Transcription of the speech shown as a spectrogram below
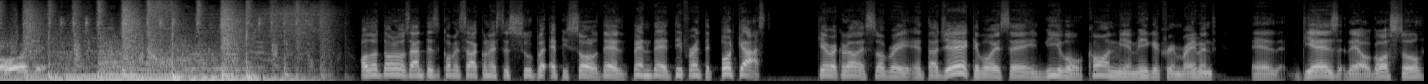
Oye. Hola a todos, antes de comenzar con este super episodio del Vende Diferente Podcast, quiero recordarles sobre el taller que voy a hacer en vivo con mi amiga Krim Raymond el 10 de agosto,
